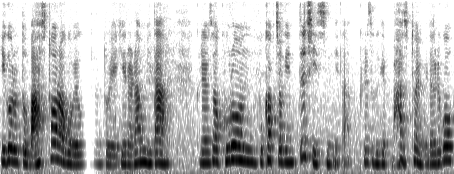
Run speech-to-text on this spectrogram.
이거를 또 마스터라고 외우시면 또 얘기를 합니다. 그래서 그런 복합적인 뜻이 있습니다. 그래서 그게 마스터입니다. 그리고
